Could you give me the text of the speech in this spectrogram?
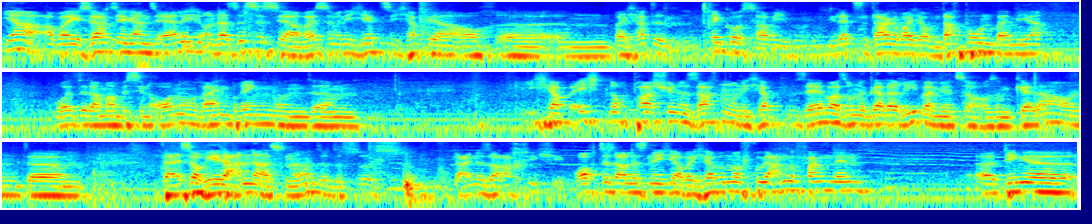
Ja, aber ich sag dir ganz ehrlich, und das ist es ja, weißt du, wenn ich jetzt, ich habe ja auch, äh, ähm, weil ich hatte Trikots, habe ich, die letzten Tage war ich auf dem Dachboden bei mir, wollte da mal ein bisschen Ordnung reinbringen und ähm, ich habe echt noch ein paar schöne Sachen und ich habe selber so eine Galerie bei mir zu Hause im Keller und ähm, da ist auch jeder anders, ne? Das ist, der eine sagt, ich brauche das alles nicht, aber ich habe immer früher angefangen, denn Dinge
